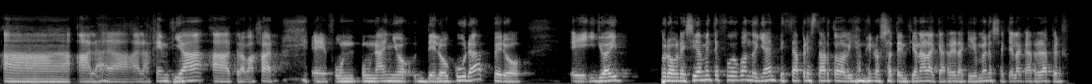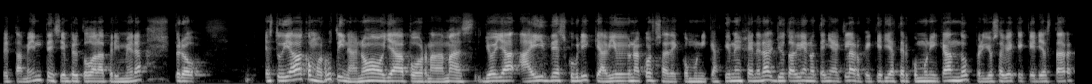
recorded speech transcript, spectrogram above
a, la, agencia a trabajar. Eh, fue un, año de locura, pero eh, yo ahí progresivamente fue cuando ya empecé a prestar todavía menos atención a la carrera, que yo me lo saqué la carrera perfectamente, siempre toda la primera, pero estudiaba como rutina, no ya por nada más. Yo ya ahí descubrí que había una cosa de comunicación en general. Yo todavía no tenía claro qué quería hacer comunicando, pero yo sabía que quería estar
